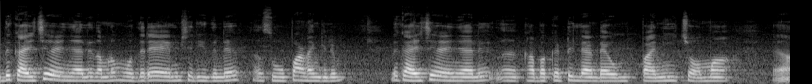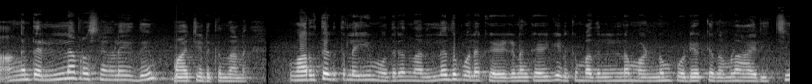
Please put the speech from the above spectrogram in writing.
ഇത് കഴിച്ചു കഴിഞ്ഞാൽ നമ്മൾ മുതിരയായാലും ശരി ഇതിന്റെ സൂപ്പാണെങ്കിലും ഇത് കഴിച്ചു കഴിഞ്ഞാൽ കഫക്കെട്ടില്ലാണ്ടാവും പനി ചുമ അങ്ങനത്തെ എല്ലാ പ്രശ്നങ്ങളെയും ഇത് മാറ്റിയെടുക്കുന്നതാണ്. വറുത്തെടുത്തുള്ള ഈ മുതിര നല്ലതുപോലെ കഴുകണം. കഴുകിയെടുക്കുമ്പോൾ അതിലുള്ള മണ്ണും പൊടിയൊക്കെ നമ്മൾ അരിച്ച്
